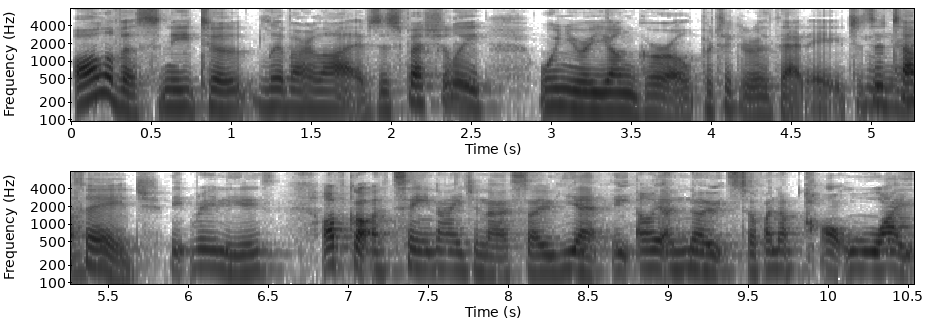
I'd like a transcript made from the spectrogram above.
all of us need to live our lives, especially when you're a young girl, particularly at that age. It's a tough age. It really is. I've got a teenager now, so yeah, it, I, I know it's tough, and I can't wait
